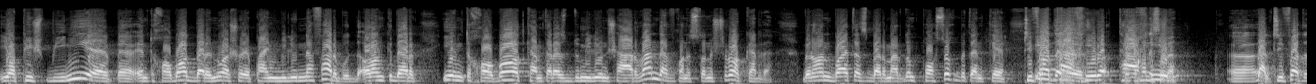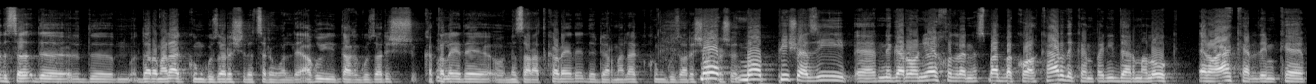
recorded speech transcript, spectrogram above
یا پیش بینی انتخابات برای 9.5 میلیون نفر بود الان که در این انتخابات کمتر از دو میلیون شهروند افغانستان اشتراک کرده بنان باید است بر مردم پاسخ بتن که این تاخیر تاخیر بله تیفات د د درملاک کوم گزارش د څه ډول دی هغه دغه گزارش کتلې ده نظارت کړی دی د درملاک کوم گزارش ما, ما پیش از این نگرانی های خود را نسبت به کارکرد کمپنی درملاک ارائه کردیم که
